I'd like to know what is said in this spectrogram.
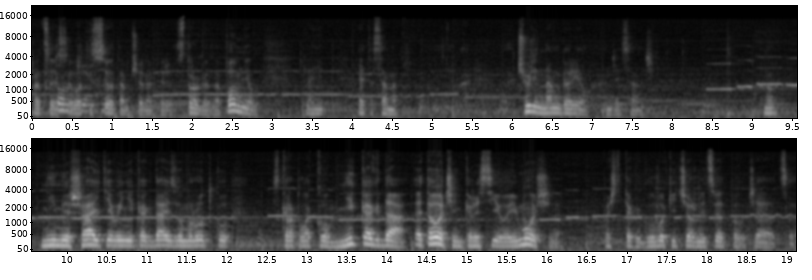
процессы. Вот тонкие. и все там, что например, строго запомнил. Леонид, это самое. Чурин нам говорил, Андрей Александрович, ну, не мешайте вы никогда изумрудку с краплаком. Никогда. Это очень красиво и мощно. Почти такой глубокий черный цвет получается.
